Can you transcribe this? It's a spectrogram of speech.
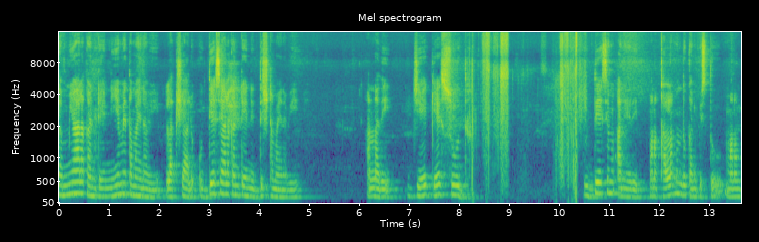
గమ్యాల కంటే నియమితమైనవి లక్ష్యాలు. ఉద్దేశాల కంటే నిర్దిష్టమైనవి అన్నది జేకే సూద్. ఉద్దేశం అనేది మన కళ్ళ ముందు కనిపిస్తూ మనం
